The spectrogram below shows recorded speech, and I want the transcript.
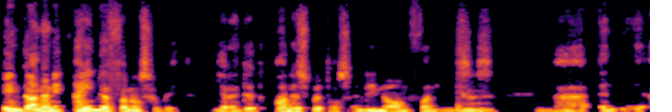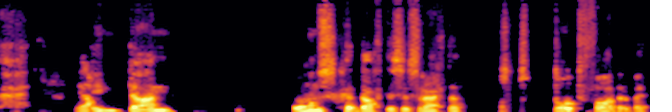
En dan aan die einde van ons gebed, Here, dit alles bid ons in die naam van Jesus. Hmm. Uh in ja. en dan ons gedagtes is reg dat ons tot Vader bid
